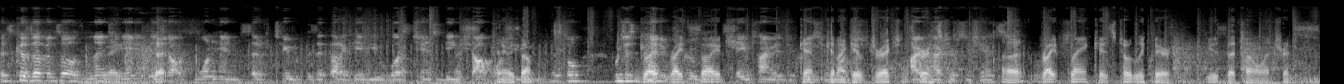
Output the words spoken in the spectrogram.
It's because up until the 1980s they shot with one hand instead of two because they thought it gave you less chance of being shot while shooting um, with a pistol, which is kind right- of right true, side. at the same time it Can can I give directions higher first? accuracy chance. Uh, right flank is totally clear. Use that tunnel entrance.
